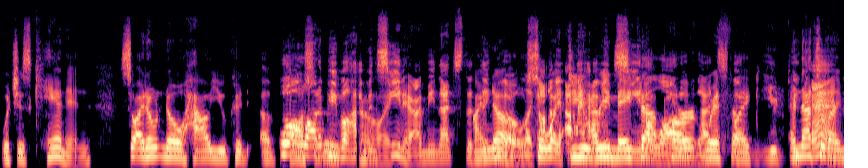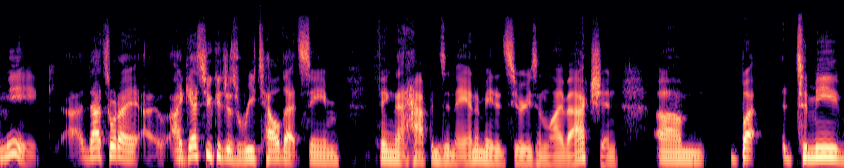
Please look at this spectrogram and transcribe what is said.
which is canon. So I don't know how you could. Uh, well a lot of people haven't like- seen it i mean that's the I thing know. though like So I- wait, do you haven't remake that part that with, stuff. like- you, and you that's what I mean. Uh, That's what I. I- I guess you could just retell that same thing that happens in the animated series in live action. Um, but to me,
